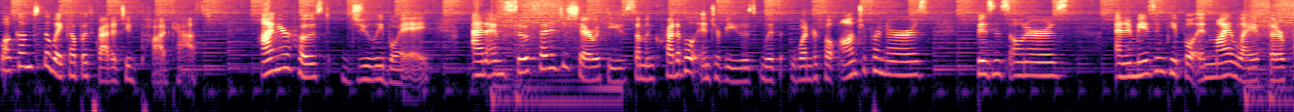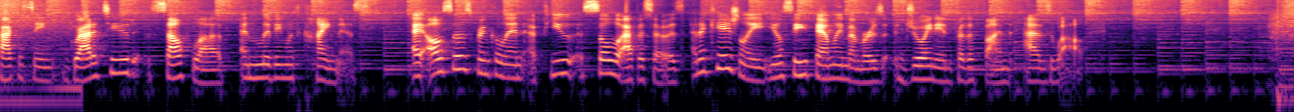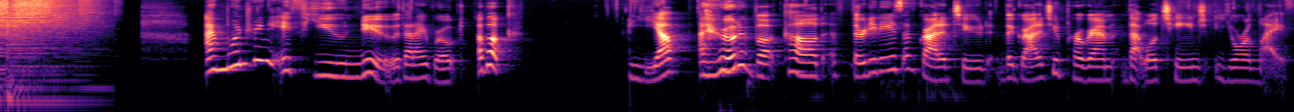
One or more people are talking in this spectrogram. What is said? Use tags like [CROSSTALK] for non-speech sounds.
Welcome to the Wake Up with Gratitude podcast. I'm your host, Julie Boyer, and I'm so excited to share with you some incredible interviews with wonderful entrepreneurs, business owners, and amazing people in my life that are practicing gratitude, self love, and living with kindness. I also sprinkle in a few solo episodes, and occasionally you'll see family members join in for the fun as well. If you knew that I wrote a book. Yep, [LAUGHS] I wrote a book called 30 Days of Gratitude, the gratitude program that will change your life.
